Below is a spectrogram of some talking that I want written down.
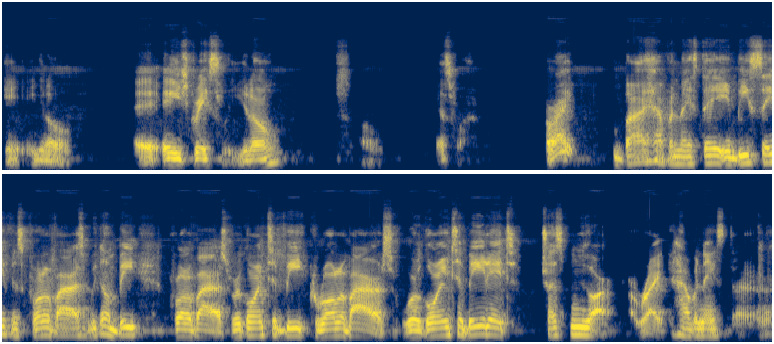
You know, age gracefully, you know? So that's why. All right. Bye. Have a nice day and be safe. It's coronavirus. We're going to beat coronavirus. We're going to beat coronavirus. We're going to beat it. Trust me, you are. All right. Have a nice day.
